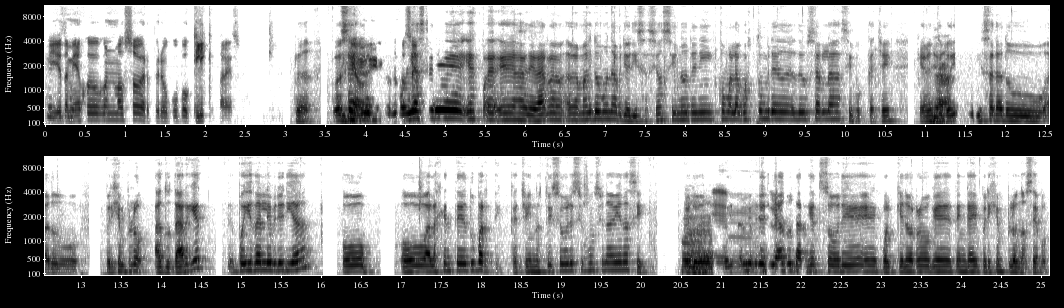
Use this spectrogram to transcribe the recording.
Y yo también juego con mouse over, pero ocupo clic para eso. Claro. O sea, lo que podía hacer es, agregar a a la Macro una priorización si no tenéis como la costumbre de, de usarla así, pues, ¿cachai? Que obviamente Ya. podéis priorizar a tu, a tu, por ejemplo, a tu target, podéis darle prioridad o, o a la gente de tu party, ¿cachai? No estoy seguro si funciona bien así. Pero podéis darle prioridad a tu target sobre eh, cualquier otro que tengáis, por ejemplo, no sé, pues,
